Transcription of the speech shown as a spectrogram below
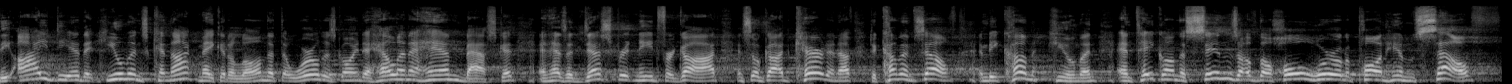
the idea that humans cannot make it alone, that the world is going to hell in a handbasket and has a desperate need for God. And so God cared enough to come himself and become human and take on the sins of the whole world upon himself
